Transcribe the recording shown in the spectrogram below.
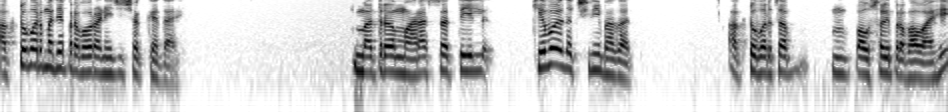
ऑक्टोबरमध्ये प्रभाव राहण्याची शक्यता आहे. मात्र महाराष्ट्रातील केवळ दक्षिणी भागात ऑक्टोबरचा पावसाळी प्रभाव आहे.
